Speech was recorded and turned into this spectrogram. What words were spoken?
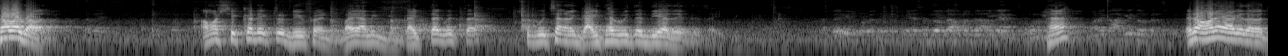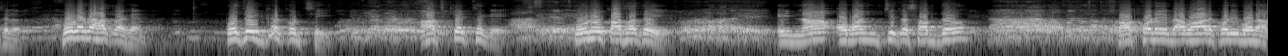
সবাই দাঁড়ান আমার শিক্ষাটা একটু ডিফারেন্ট ভাই, আমি গাইতা গইতা বুঝছেন, আমি গাইতা গইতে দিয়ে যেতে চাই। হ্যাঁ? এটা অনেক আগে দরকার ছিল ভোগের হাত রাখেন। প্রতিজ্ঞা করছি। আজকের থেকে কোনো কথাতেই এই না অবাঞ্ছিত শব্দ কখনোই ব্যবহার করিব না।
